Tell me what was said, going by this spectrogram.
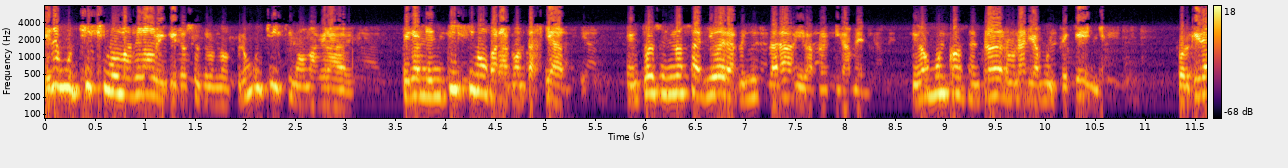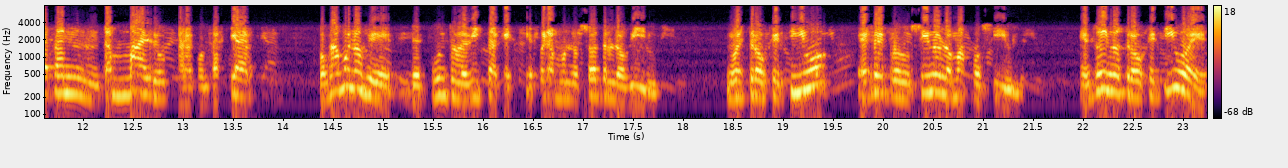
era muchísimo más grave que los otros dos, pero muchísimo más grave, pero lentísimo para contagiarse. Entonces no salió de la península arábiga prácticamente, quedó muy concentrado en un área muy pequeña, porque era tan tan malo para contagiarse. Pongámonos de, del punto de vista que, que fuéramos nosotros los virus. Nuestro objetivo es reproducirnos lo más posible. Entonces nuestro objetivo es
